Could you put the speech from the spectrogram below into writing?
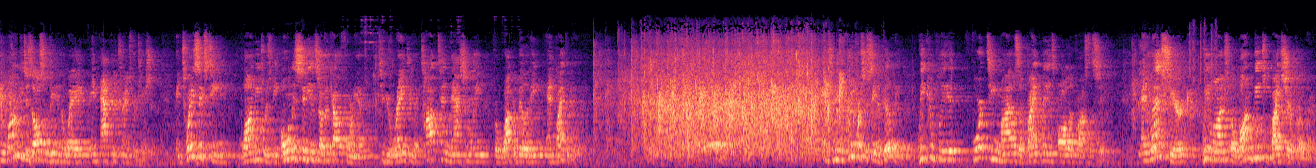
And Long Beach is also leading the way in active transportation. In 2016, Long Beach was the only city in Southern California to be ranked in the top 10 nationally for walkability and bikeability. And to improve our sustainability, we completed 14 miles of bike lanes all across the city. And last year, we launched the Long Beach Bike Share Program.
